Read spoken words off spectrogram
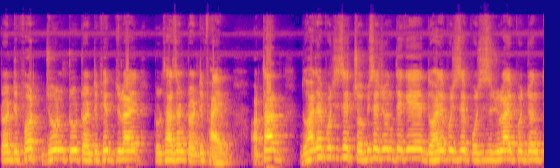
twenty fourth June to twenty fifth July two thousand twenty five অর্থাৎ দু হাজার পঁচিশের চব্বিশে জুন থেকে দু হাজার পঁচিশে পঁচিশে জুলাই পর্যন্ত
